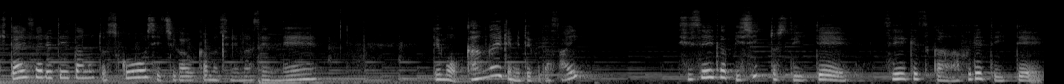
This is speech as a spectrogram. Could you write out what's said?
期待されていたのと少し違うかもしれませんね。でも考えてみてください。姿勢がビシッとしていて清潔感あふれていて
